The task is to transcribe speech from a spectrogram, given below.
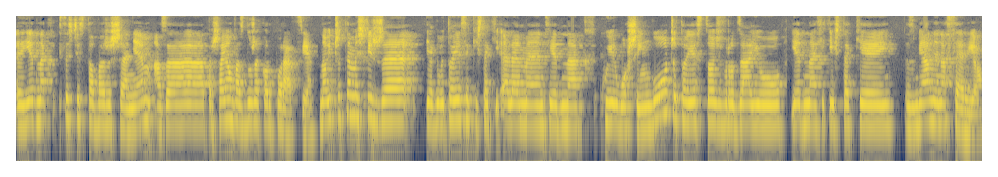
jednak jesteście stowarzyszeniem, a zapraszają was duże korporacje. No i czy ty myślisz, że jakby to jest jakiś taki element jednak queerwashingu, czy to jest coś w rodzaju jednak jakiejś takiej zmiany na serio?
